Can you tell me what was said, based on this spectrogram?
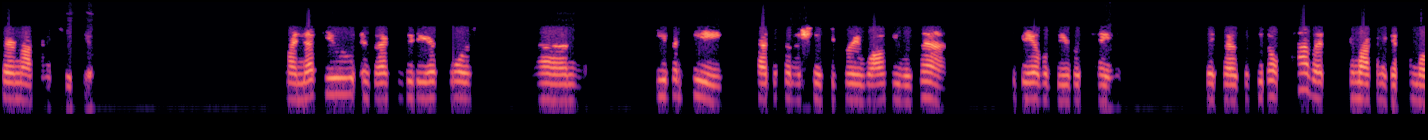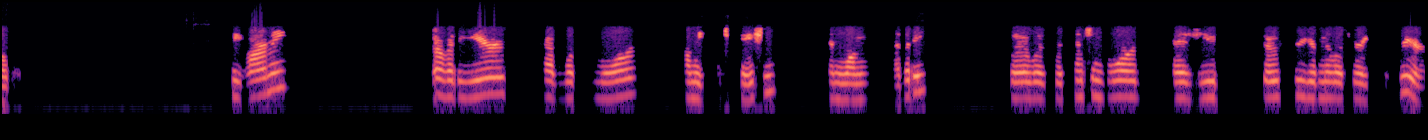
they're not going to keep you. My nephew is active duty Air Force, and even he had to finish his degree while he was in to be able to be retained. Because if you don't have it, you're not going to get promoted. The Army, over the years have looked more on the education and longevity. So with retention boards, as you go through your military career,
